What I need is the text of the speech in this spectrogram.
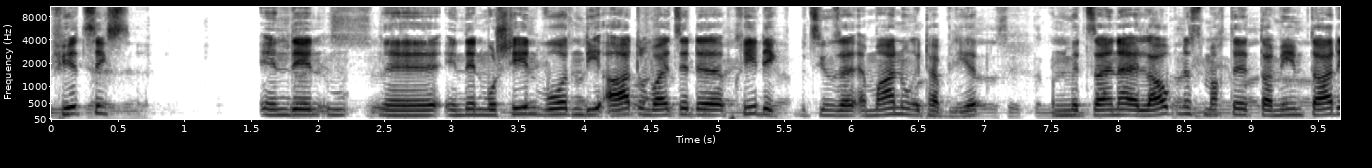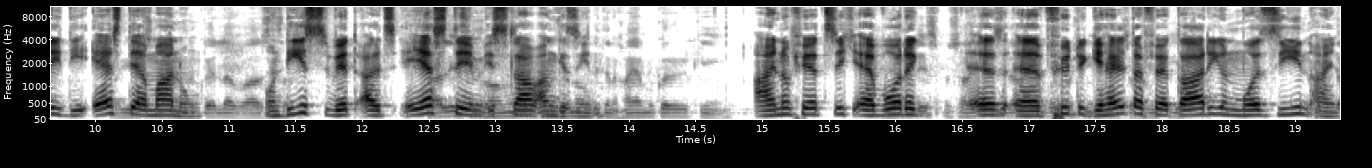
40 in den, äh, in den Moscheen wurden die Art und Weise der Predigt bzw. Ermahnung etabliert und mit seiner Erlaubnis machte Tamim Tari die erste Ermahnung und dies wird als erste im Islam angesehen. 41, er, wurde, er, er führte Gehälter für Qari und Muazzin ein.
